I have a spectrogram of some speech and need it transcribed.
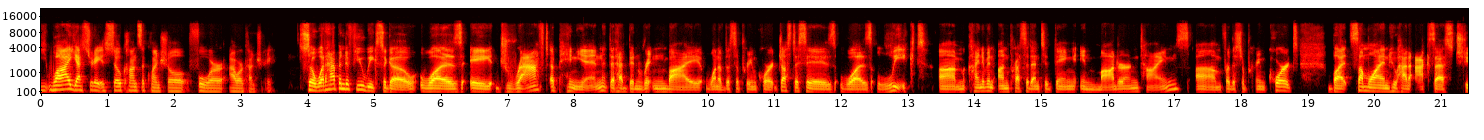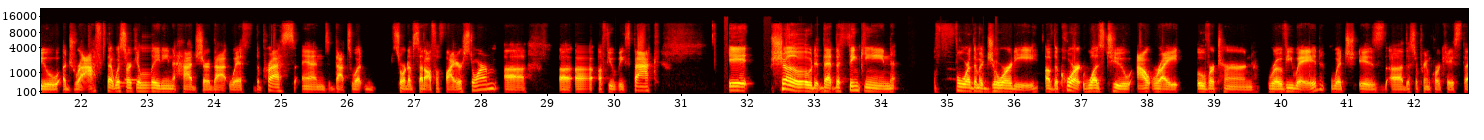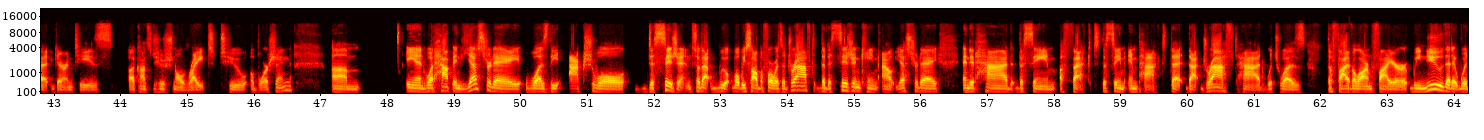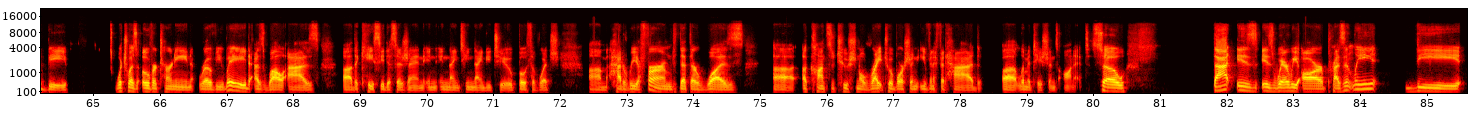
why yesterday is so consequential for our country so what happened a few weeks ago was a draft opinion that had been written by one of the supreme court justices was leaked um, kind of an unprecedented thing in modern times um, for the Supreme Court. But someone who had access to a draft that was circulating had shared that with the press, and that's what sort of set off a firestorm uh, a, a few weeks back. It showed that the thinking for the majority of the court was to outright overturn Roe v. Wade, which is uh, the Supreme Court case that guarantees a constitutional right to abortion. Um, and what happened yesterday was the actual decision. So that we, what we saw before was a draft. The decision came out yesterday, and it had the same effect, the same impact that that draft had, which was the five alarm fire. We knew that it would be, which was overturning Roe v. Wade as well as uh, the Casey decision in, in 1992, both of which um, had reaffirmed that there was uh, a constitutional right to abortion, even if it had uh, limitations on it. So that is is where we are presently. The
